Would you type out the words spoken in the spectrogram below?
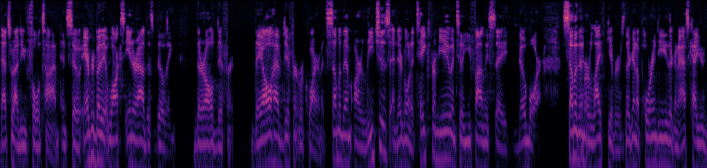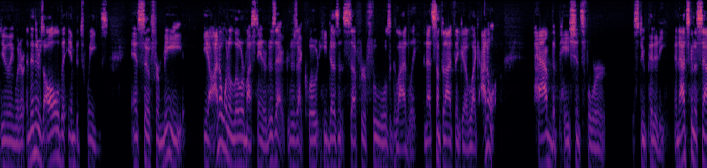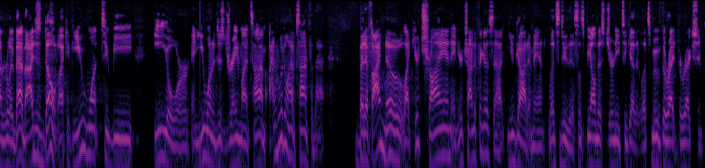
That's what I do full time, and so everybody that walks in or out of this building, they're all different they all have different requirements. Some of them are leeches and they're going to take from you until you finally say no more. Some of them are life givers. They're going to pour into you. They're going to ask how you're doing, whatever. And then there's all the in betweens. And so for me, you know, I don't want to lower my standard. There's that there's that quote, he doesn't suffer fools gladly. And that's something I think of like I don't have the patience for stupidity. And that's going to sound really bad, but I just don't. Like if you want to be Eeyore and you want to just drain my time, I really don't have time for that. But if I know like you're trying and you're trying to figure this out, you got it, man. Let's do this. Let's be on this journey together. Let's move the right direction.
